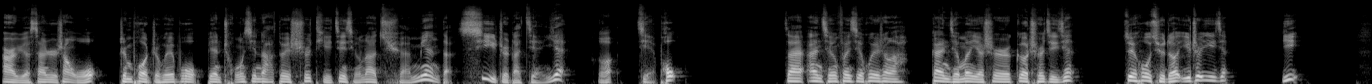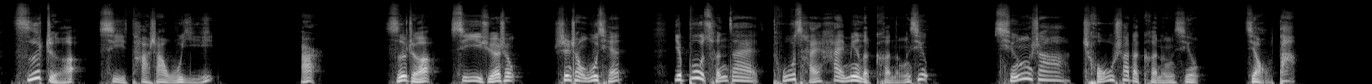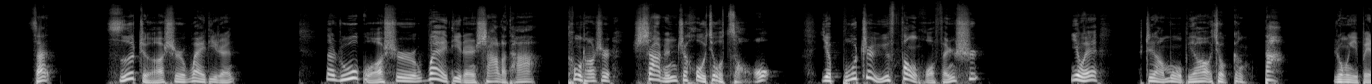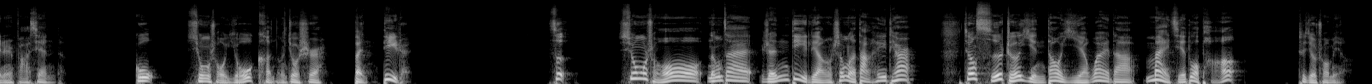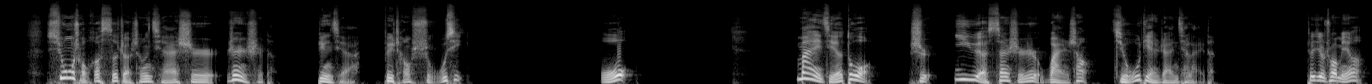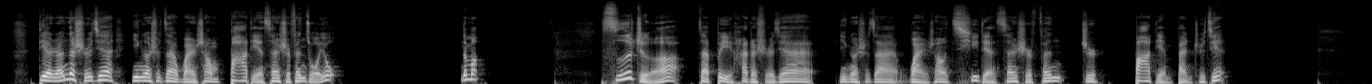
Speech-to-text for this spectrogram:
二月三日上午，侦破指挥部便重新的对尸体进行了全面的、细致的检验和解剖。在案情分析会上啊，干警们也是各持己见，最后取得一致意见：一、死者系他杀无疑；死者系一学生，身上无钱，也不存在图财害命的可能性，情杀、仇杀的可能性。较大。三，死者是外地人。那如果是外地人杀了他，通常是杀人之后就走，也不至于放火焚尸，因为这样目标就更大，容易被人发现的。故凶手有可能就是本地人。四，凶手能在人地两生的大黑天将死者引到野外的麦秸垛旁，这就说明。凶手和死者生前是认识的，并且非常熟悉。五，麦秸垛是一月三十日晚上九点燃起来的，这就说明点燃的时间应该是在晚上八点三十分左右。那么，死者在被害的时间应该是在晚上七点三十分至八点半之间。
